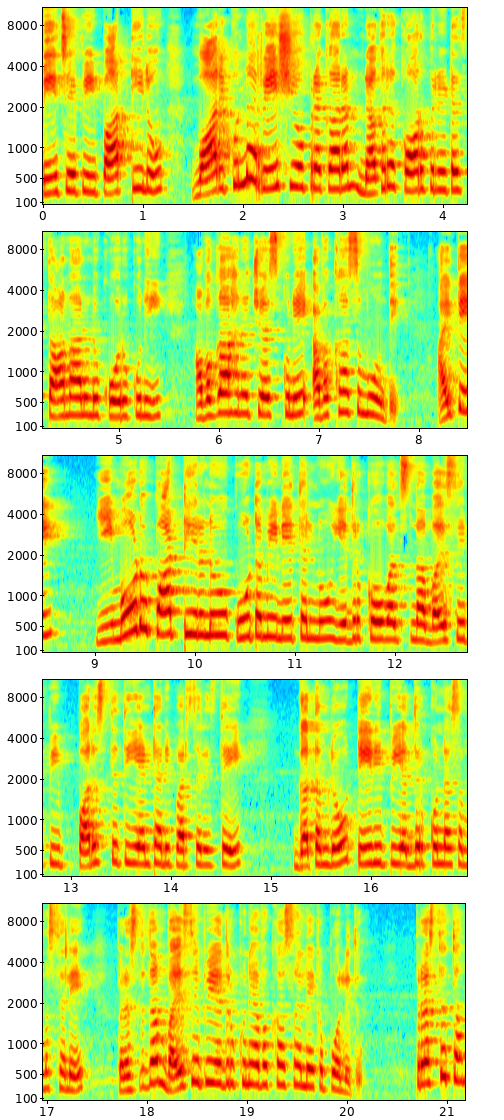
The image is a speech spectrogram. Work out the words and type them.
బీజేపీ పార్టీలు వారికున్న రేషియో ప్రకారం నగర కార్పొరేటర్ స్థానాలను కోరుకుని అవగాహన చేసుకునే అవకాశము ఉంది. అయితే ఈ మూడు పార్టీలను కూటమి నేతలను ఎదుర్కోవాల్సిన వైసీపీ పరిస్థితి ఏంటని పరిశీలిస్తే గతంలో టీడీపీ ఎదుర్కొన్న సమస్యలే ప్రస్తుతం వైసీపీ ఎదుర్కొనే అవకాశం లేకపోలేదు. ప్రస్తుతం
